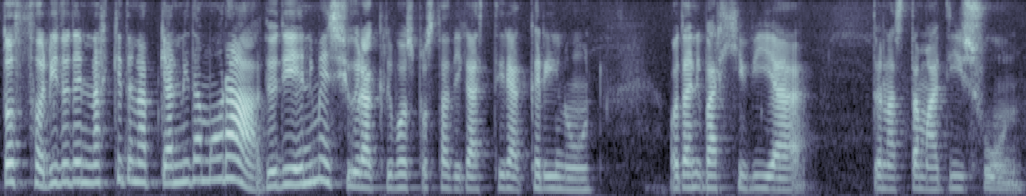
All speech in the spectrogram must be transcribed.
το θεωρείτε ότι να έρχεται να πιάνει τα μωρά. Διότι δεν είμαι σίγουρα ακριβώς πώ τα δικαστήρια κρίνουν όταν υπάρχει βία το να σταματήσουν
